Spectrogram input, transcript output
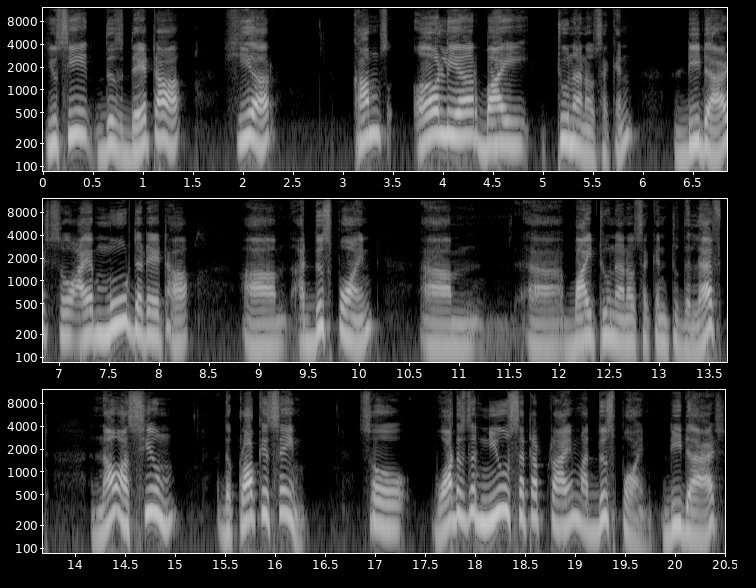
you see this data here comes earlier by 2 nanosecond d dash. So I have moved the data um, at this point um, uh, by 2 nanosecond to the left now assume the clock is same. So what is the new setup time at this point d dash.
